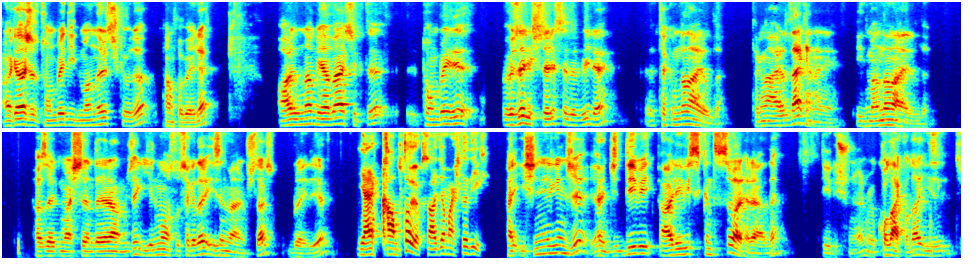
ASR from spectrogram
Arkadaşlar Tom Brady idmanları çıkıyordu Tampa Bay'le. Ardından bir haber çıktı. Tom Brady özel işleri sebebiyle e, takımdan ayrıldı. Takımdan ayrıldı derken hani idmandan ayrıldı. Hazırlık maçlarında yer almayacak. 20 Ağustos'a kadar izin vermişler Brady'ye. Yani kampta yok sadece maçta değil. Hayır, işin ilginci yani ciddi bir ailevi sıkıntısı var herhalde diye düşünüyorum. Böyle kolay kolay iz...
